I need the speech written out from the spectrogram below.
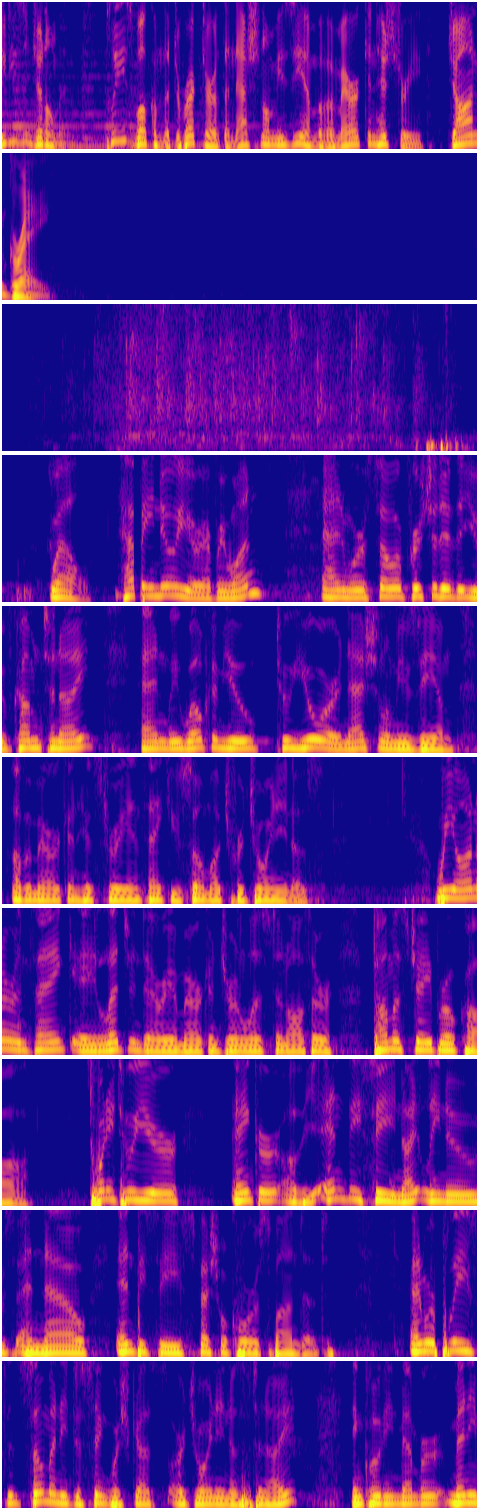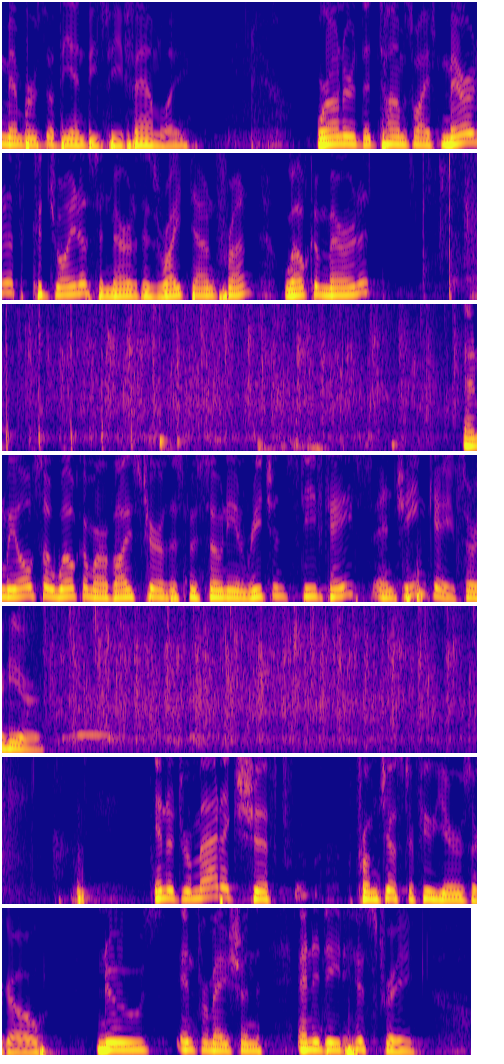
Ladies and gentlemen, please welcome the Director of the National Museum of American History, John Gray. Well, Happy New Year, everyone. And we're so appreciative that you've come tonight. And we welcome you to your National Museum of American History. And thank you so much for joining us. We honor and thank a legendary American journalist and author, Thomas J. Brokaw, 22 year anchor of the NBC Nightly News and now NBC Special Correspondent. And we're pleased that so many distinguished guests are joining us tonight, including member, many members of the NBC family. We're honored that Tom's wife, Meredith, could join us, and Meredith is right down front. Welcome, Meredith. And we also welcome our Vice Chair of the Smithsonian Regents, Steve Case, and Jean Case are here. In a dramatic shift from just a few years ago, news, information, and indeed history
